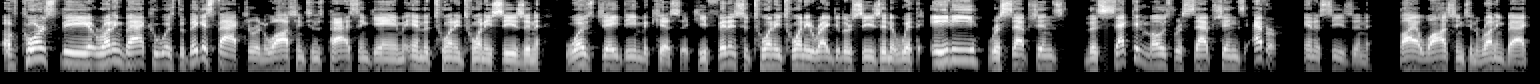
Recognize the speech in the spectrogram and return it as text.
Of course, the running back who was the biggest factor in Washington's passing game in the 2020 season was J.D. McKissic. He finished the 2020 regular season with 80 receptions, the second most receptions ever in a season by a Washington running back.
